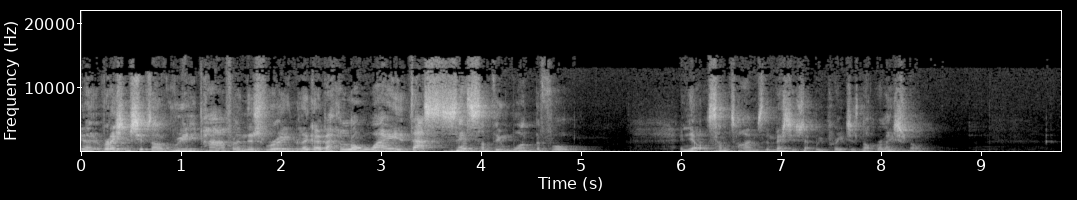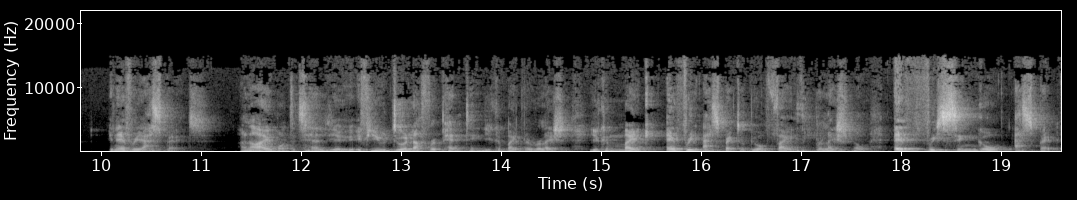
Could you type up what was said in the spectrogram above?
You know, relationships are really powerful in this room. And they go back a long way. That says something wonderful. And yet, sometimes the message that we preach is not relational in every aspect. And I want to tell you, if you do enough repenting, you can make the relation, you can make every aspect of your faith relational. Every single aspect,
